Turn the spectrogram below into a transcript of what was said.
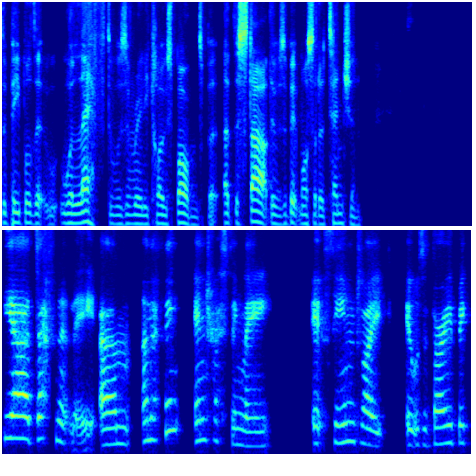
the people that were left was a really close bond. But at the start, there was a bit more sort of tension. Yeah, definitely. Um, and I think interestingly, it seemed like it was a very big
